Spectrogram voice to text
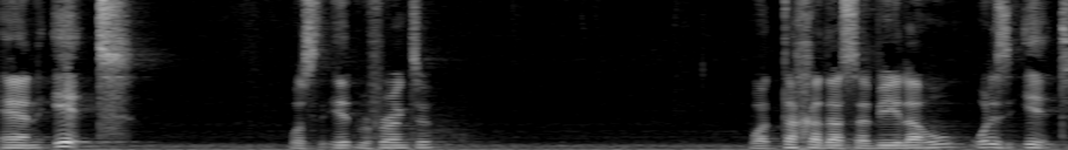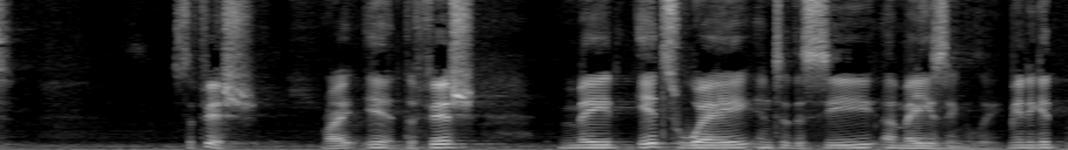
and it. What's the it referring to? What sabilahu? What is it? It's the fish, right? It, the fish, made its way into the sea amazingly, meaning it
